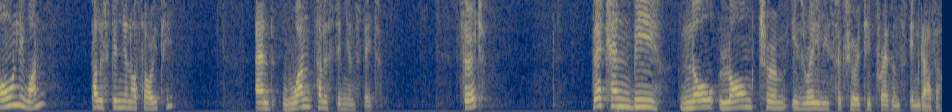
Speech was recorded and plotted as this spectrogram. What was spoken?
only one Palestinian Authority and one Palestinian state. Third, there can be no long term Israeli security presence in Gaza.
